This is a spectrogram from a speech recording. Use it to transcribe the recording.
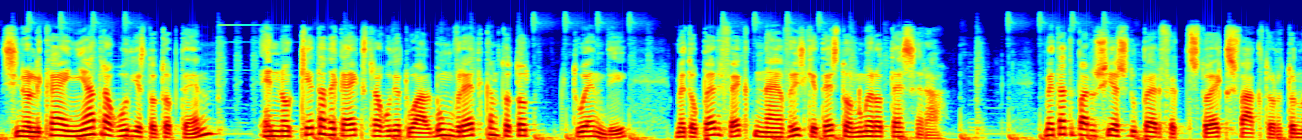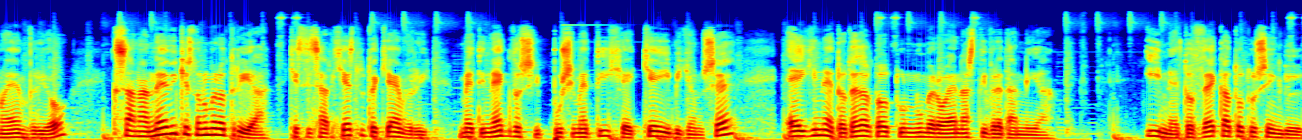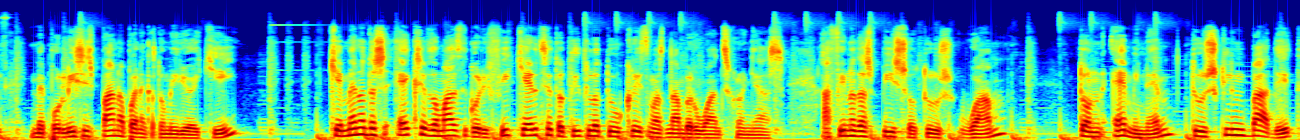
συνολικά 9 τραγούδια στο Top 10, ενώ και τα 16 τραγούδια του άλμπουμ βρέθηκαν στο Top 20 με το Perfect να βρίσκεται στο νούμερο 4. Μετά την παρουσίαση του Perfect στο X Factor το Νοέμβριο, ξανανέβηκε στο νούμερο 3 και στις αρχές του Δεκέμβρη με την έκδοση που συμμετείχε και η Beyoncé έγινε το τέταρτο του νούμερο 1 στη Βρετανία. Είναι το δέκατο του single με πωλήσεις πάνω από ένα εκατομμύριο εκεί και μένοντας 6 εβδομάδες στην κορυφή κέρδισε το τίτλο του Christmas Number 1 της χρονιάς αφήνοντας πίσω τους Wham, τον Eminem, τους Clean Bandit,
